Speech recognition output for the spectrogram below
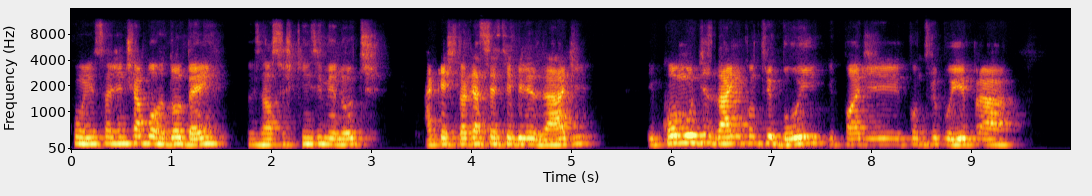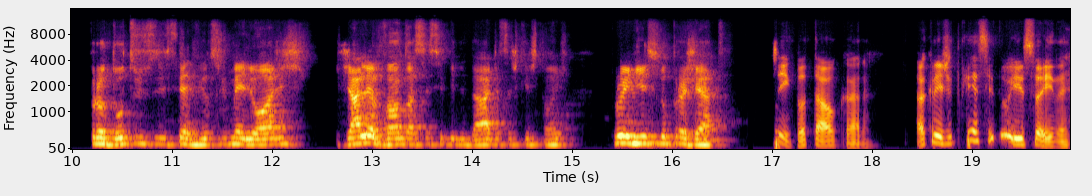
com isso a gente abordou bem nos nossos 15 minutos a questão de acessibilidade e como o design contribui e pode contribuir para produtos e serviços melhores, já levando a acessibilidade, essas questões, para o início do projeto. Sim, total, cara. Eu acredito que tenha sido isso aí, né?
